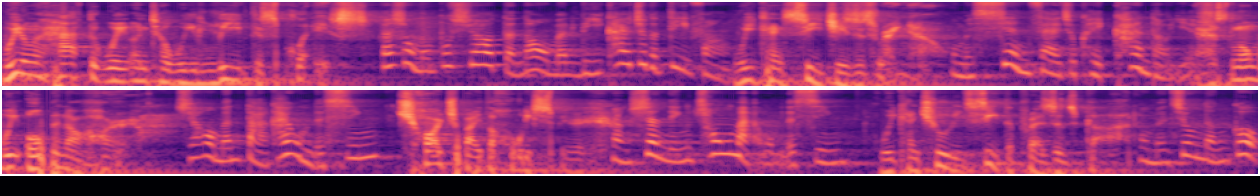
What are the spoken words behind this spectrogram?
we don't have to wait until we leave this place. 但是我们不需要等到我们离开这个地方， We can see Jesus right now. 我们现在就可以看到耶稣。 As long we open our heart, 只要我们打开我们的心， charged by the Holy Spirit, 让圣灵充满我们的心， we can truly see the presence of God. 我们就能够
